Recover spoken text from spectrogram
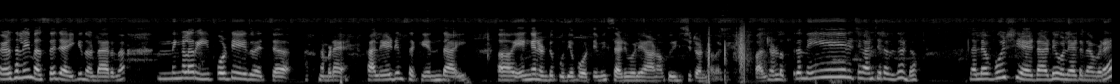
പേഴ്സണലി മെസ്സേജ് അയക്കുന്നുണ്ടായിരുന്നു. നിങ്ങൾ റീപ്പോർട്ട് ചെയ്ത് വെച്ച നമ്മുടെ കലേഡിയംസ് ഒക്കെ എന്തായി? എങ്ങനെയുണ്ട് പുതിയ പോട്ടി മിക്സ് അടിപൊളിയാണോ? പിടിച്ചിട്ടുണ്ടോ എന്നൊക്കെ. അപ്പോൾ അതിനുള്ള ഉത്തരം നേരിട്ട് കാണിച്ചിട്ടുണ്ട് കേട്ടോ. നല്ല ബുഷിയായിട്ട് അടിപൊളിയായിട്ട് നമ്മുടെ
